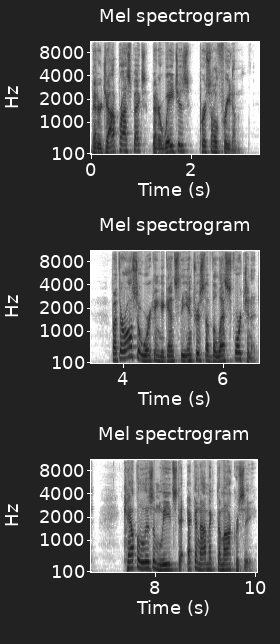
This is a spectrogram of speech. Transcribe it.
better job prospects, better wages, personal freedom. But they're also working against the interest of the less fortunate. Capitalism leads to economic democracy.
